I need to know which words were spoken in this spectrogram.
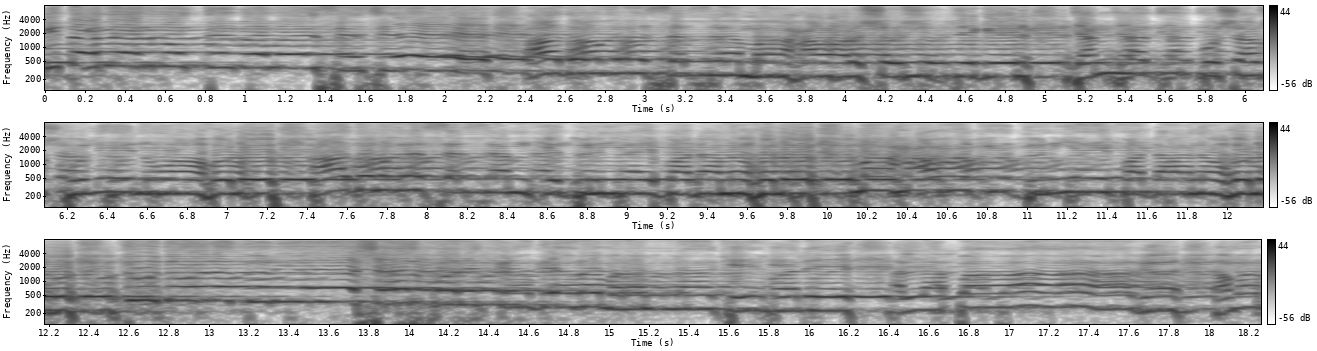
কিতাবের মধ্যে বাবা এসেছে। আদম আলাইহিস সালাম মা হাওয়ার শরীর থেকে জান্নাতি পোশাক খুলে নেওয়া হলো। আদম আলাইহিস সালামকে দুনিয়ায় পাঠানো হলো। মা হাওয়াকে দুনিয়ায় পাঠানো হলো। দুজন দুনিয়ায় আসার পরে কাঁদে আর আমার আল্লাহকে বলে, আল্লাহ পাক আমার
